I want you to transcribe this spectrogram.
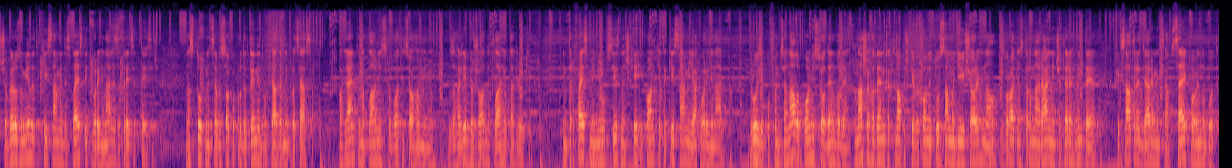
Щоб ви розуміли, такий самий дисплей стоїть в оригіналі за 30 тисяч. Наступне це високопродуктивний двох'ядерний процесор. Погляньте на плавність роботи цього меню, взагалі без жодних лагів та глюків. Інтерфейс меню, всі значки, іконки такі самі, як в оригіналі. Друзі, по функціоналу повністю один в один. У наших годинниках кнопочки виконують ту саму дію, що оригінал, зворотня сторона реальні 4 гвинти, фіксатори для ремінця, все як повинно бути.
